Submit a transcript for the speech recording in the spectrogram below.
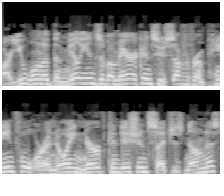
Are you one of the millions of Americans who suffer from painful or annoying nerve conditions such as numbness,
